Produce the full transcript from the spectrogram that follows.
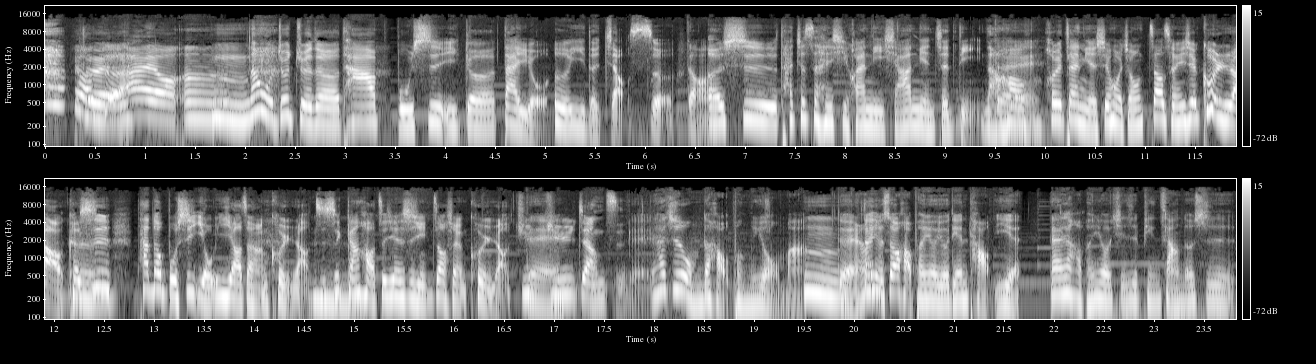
好可爱哦，嗯。嗯，那我就觉得他不是一个带有恶意的角色，而是他就是很喜欢你，想要黏着你，然后会在你的生活中造成一些困扰，可是他都不是有意要造成困扰，只是刚好这件事情造成困扰，居居这样子，对他就是我们的好朋友嘛，嗯。对，然后有时候好朋友有点讨厌，但是好朋友其实平常都是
